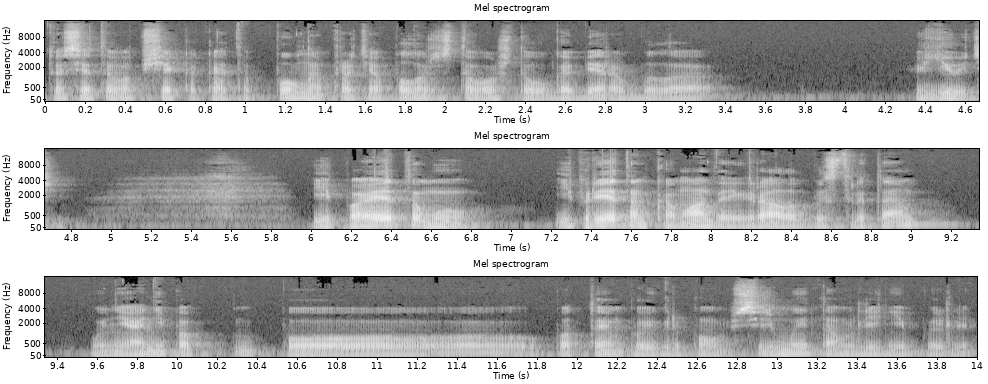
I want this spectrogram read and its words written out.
То есть это вообще какая-то полная противоположность того, что у Габера было в Юте. И поэтому, и при этом команда играла быстрый темп, у нее они по, по, по темпу игры, по-моему, седьмые там в лиге были.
